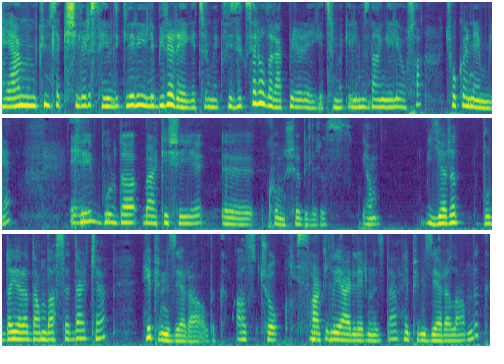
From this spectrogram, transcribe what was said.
eğer mümkünse kişileri sevdikleriyle bir araya getirmek, fiziksel olarak bir araya getirmek elimizden geliyorsa çok önemli. Ki ee, burada belki şeyi e, konuşabiliriz. Yani yara burada yaradan bahsederken hepimiz yara aldık. Az çok Kesinlikle. farklı yerlerimizden hepimiz yaralandık.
